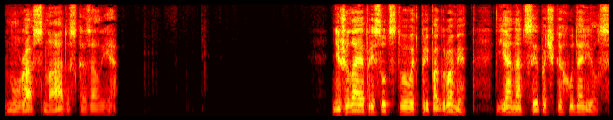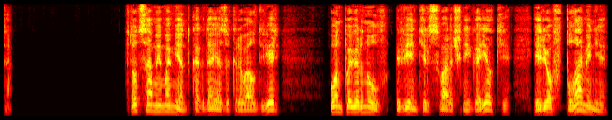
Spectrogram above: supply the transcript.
«Ну, раз надо, — сказал я. Не желая присутствовать при погроме, я на цыпочках удалился. В тот самый момент, когда я закрывал дверь, он повернул вентиль сварочной горелки, и рев пламени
